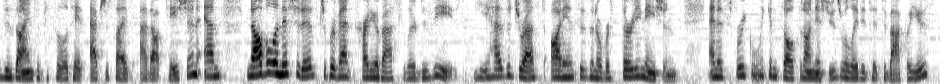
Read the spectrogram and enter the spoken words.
designed to facilitate exercise adaptation, and novel initiatives to prevent cardiovascular disease. He has addressed audiences in over 30 nations and is frequently consulted on issues related to tobacco use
